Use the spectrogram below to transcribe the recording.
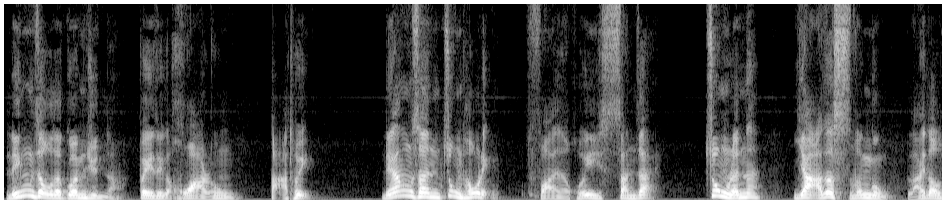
灵州的官军呢，被这个花荣打退，梁山众头领返回山寨，众人呢押着史文恭来到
